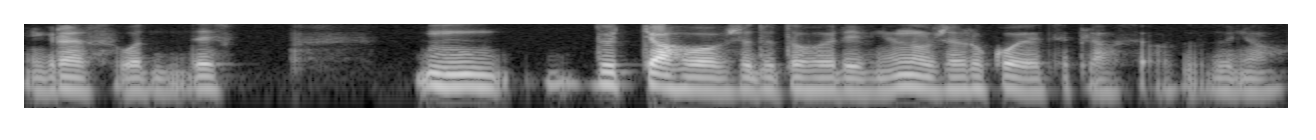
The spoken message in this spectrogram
якраз от десь дотягував вже до того рівня, ну вже рукою цеплявся от до нього.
